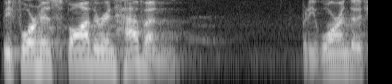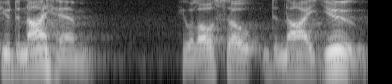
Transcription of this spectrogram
before his Father in heaven. But he warned that if you deny him, he will also deny you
